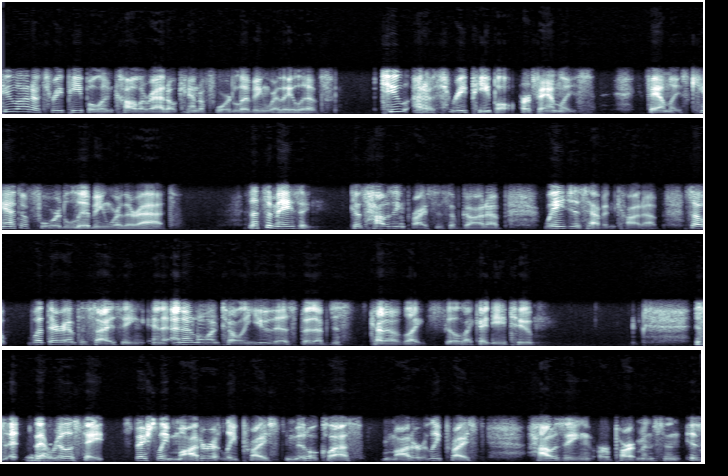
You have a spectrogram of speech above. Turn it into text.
two out of three people in Colorado can't afford living where they live. Two out of three people or families families can't afford living where they're at. That's amazing because housing prices have gone up, wages haven't caught up. So what they're emphasizing, and I don't know why I'm telling you this, but I'm just kind of like feel like I need to, is that, Yeah. that real estate, especially moderately priced, middle class, moderately priced housing or apartments, and is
